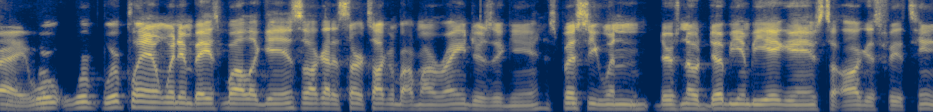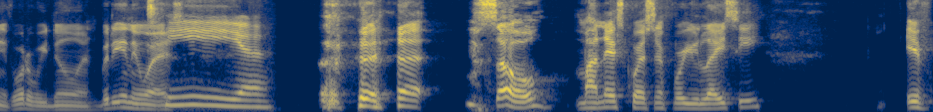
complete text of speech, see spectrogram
Right, we're, we're we're playing winning baseball again, so I got to start talking about my Rangers again, especially when there's no WNBA games to August 15th. What are we doing? But anyway. So my next question for you, Lacey, if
